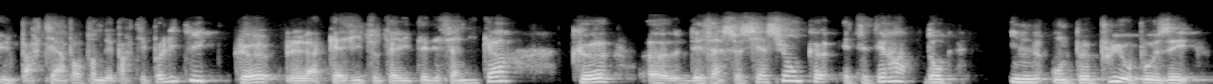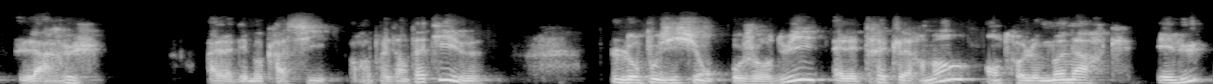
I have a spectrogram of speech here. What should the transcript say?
une partie importante des partis politiques, que la quasi-totalité des syndicats, que euh, des associations, etc. Donc, on ne peut plus opposer la rue à la démocratie représentative. L'opposition aujourd'hui, elle est très clairement entre le monarque élu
